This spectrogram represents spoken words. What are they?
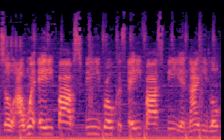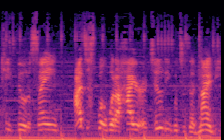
So I went 85 speed, bro, because 85 speed and 90 low key feel the same. I just went with a higher agility, which is a 90.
